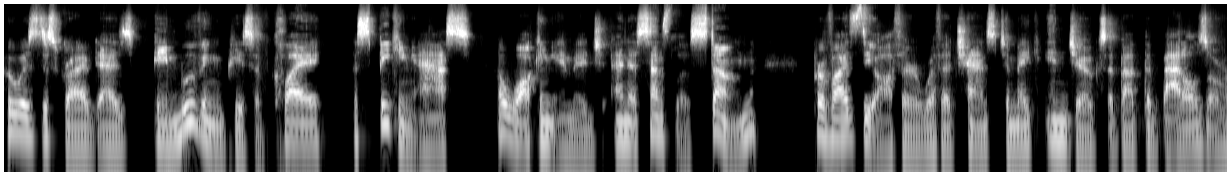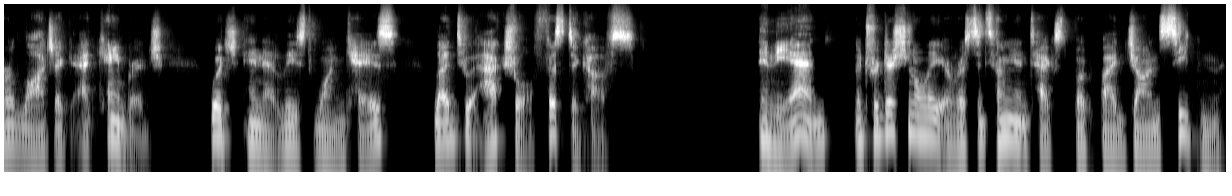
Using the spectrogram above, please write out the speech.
who is described as a moving piece of clay a speaking ass, a walking image, and a senseless stone, provides the author with a chance to make in jokes about the battles over logic at Cambridge, which, in at least one case, led to actual fisticuffs. In the end, a traditionally Aristotelian textbook by John Seton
